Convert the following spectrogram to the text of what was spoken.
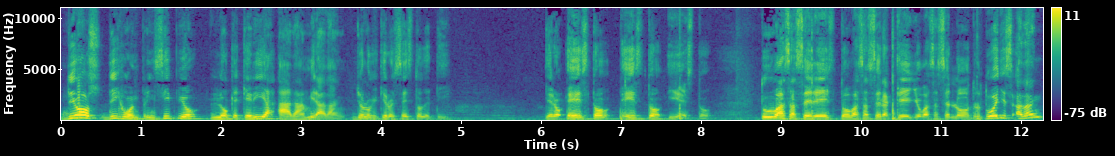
Dios dijo en principio lo que quería a Adán. Mira, Adán, yo lo que quiero es esto de ti. Quiero esto, esto y esto. Tú vas a hacer esto, vas a hacer aquello, vas a hacer lo otro. ¿Tú oyes, Adán?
